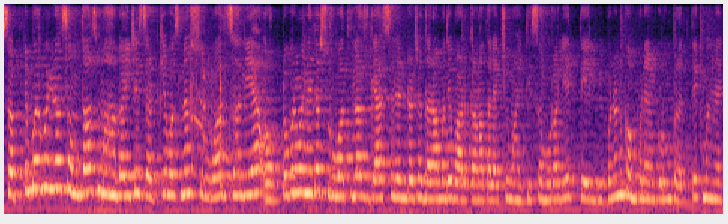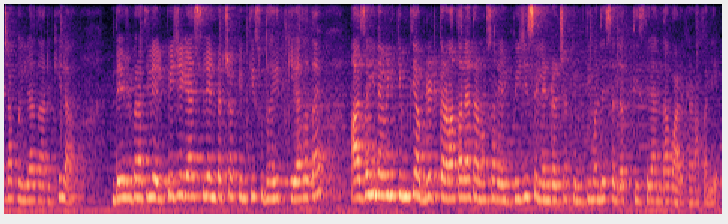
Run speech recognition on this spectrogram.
सप्टेंबर महिना संपताच महागाईचे चटके बसण्यास सुरुवात झाली आहे. ऑक्टोबर महिन्याच्या सुरुवातीलाच गॅस सिलेंडरच्या दरामध्ये वाढ करण्यात आल्याची माहिती समोर आली आहे. तेल विपणन कंपन्यांकडून प्रत्येक महिन्याच्या पहिल्या तारखेला देशभरातील एल पी जी गॅस सिलेंडरच्या किमती सुधारित केल्या जात आहे आजही नवीन किमती अपडेट करण्यात आल्या त्यानुसार एल पी जी सिलेंडरच्या किमतीमध्ये सलग तिसऱ्यांदा वाढ करण्यात आली आहे.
